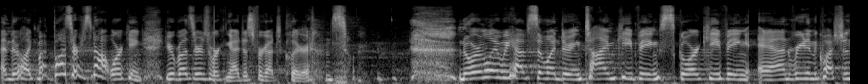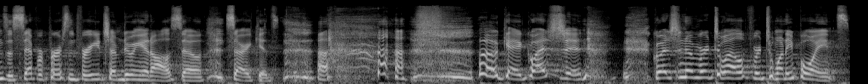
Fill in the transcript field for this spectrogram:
And they're like, my buzzer's not working. Your buzzer is working. I just forgot to clear it. I'm sorry. Normally, we have someone doing timekeeping, scorekeeping, and reading the questions, a separate person for each. I'm doing it all, so sorry, kids. Uh, okay, question. Question number 12 for 20 points.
